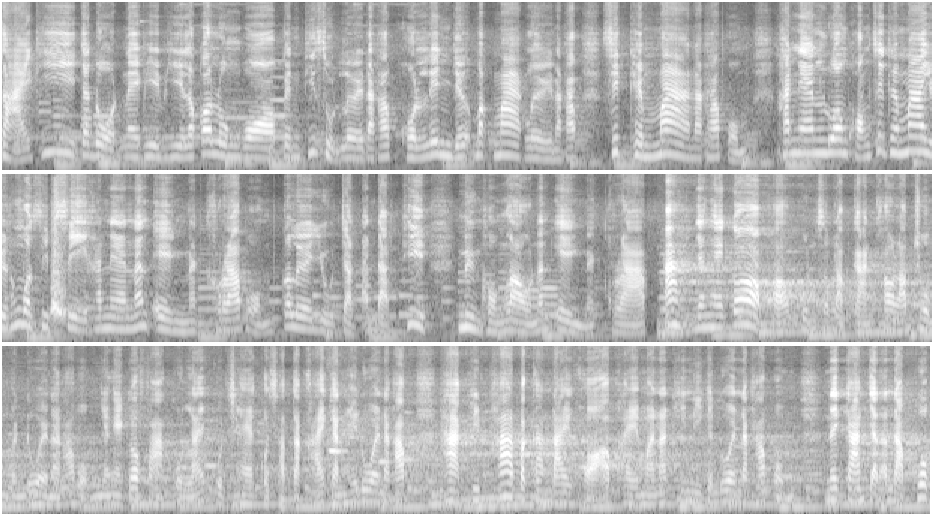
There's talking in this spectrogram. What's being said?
สายที่จะโดดใน PP แล้วก็ลงวอเป็นที่สุดเลยนะครับคนเล่นเยอะมากๆเลยนะครับซิเทมมานะครับผมคะแนนรวมของซิเทมมาอยู่ทั้งหมด 14 คะแนนนั่นเองนะครับผมก็เลยอยู่จัดอันดับทีหนึ่1 ของเรานั่นเองนะครับอะยังไงก็ขอบคุณสำหรับการเข้ารับชมกันด้วยนะครับผมยังไงก็ฝากกดไลค์กดแชร์กด subscribe กันให้ด้วยนะครับหากผิดพลาดประการใดขออภัยมาณที่นี้กันด้วยนะครับผมในการจัดอันดับพวก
